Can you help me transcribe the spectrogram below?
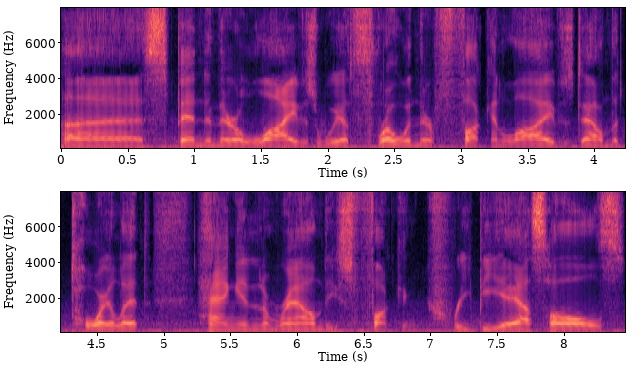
uh, spending their lives with, throwing their fucking lives down the toilet, hanging around these fucking creepy assholes.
